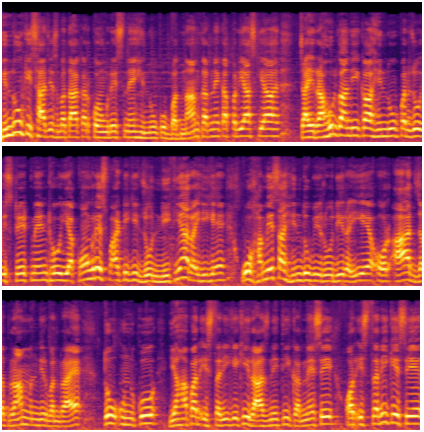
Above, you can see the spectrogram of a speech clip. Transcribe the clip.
हिंदुओं की साजिश बताकर कांग्रेस ने हिंदुओं को बदनाम करने का प्रयास किया है। चाहे राहुल गांधी का हिंदुओं पर जो स्टेटमेंट हो या कांग्रेस पार्टी की जो नीतियाँ रही है, वो हमेशा हिंदू विरोधी रही है और आज जब राम मंदिर बन रहा है तो उनको यहाँ पर इस तरीके की राजनीति करने से और इस तरीके से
